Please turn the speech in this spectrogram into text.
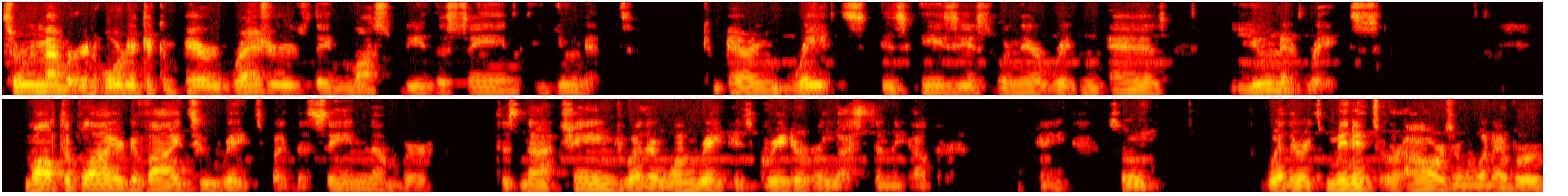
So remember, in order to compare measures, they must be the same unit. Comparing rates is easiest when they're written as unit rates. Multiply or divide two rates by the same number does not change whether one rate is greater or less than the other. Okay, so whether it's minutes or hours or whatever,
